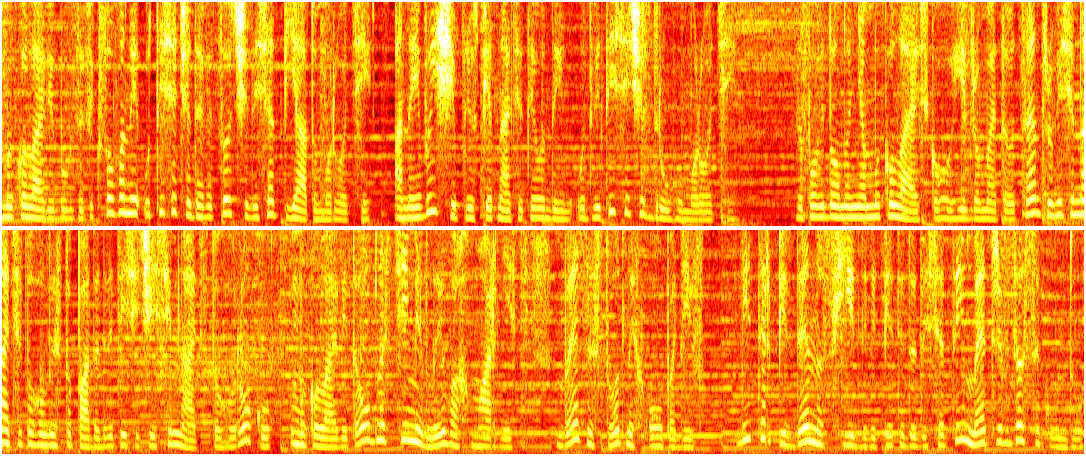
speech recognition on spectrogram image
в Миколаєві був зафіксований у 1965 році, а найвищий плюс 15,1 у 2002 році. За повідомленням Миколаївського гідрометеоцентру 18 листопада 2017 року у Миколаєві та області мідлива хмарність без істотних опадів. Вітер південно-східний від 5 до 10 метрів за секунду.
